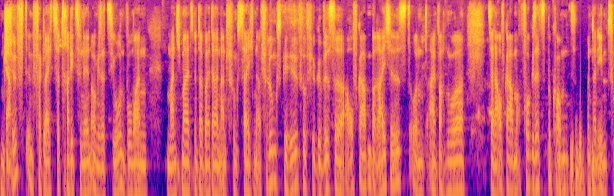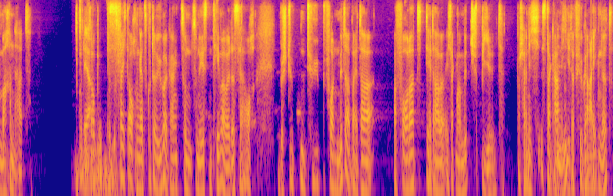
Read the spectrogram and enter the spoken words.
ein ja. Shift im Vergleich zur traditionellen Organisation, wo man manchmal als Mitarbeiter in Anführungszeichen Erfüllungsgehilfe für gewisse Aufgabenbereiche ist und einfach nur seine Aufgaben vorgesetzt bekommt und dann eben zu machen hat. Und ja. ich glaube, das ist vielleicht auch ein ganz guter Übergang zum, zum nächsten Thema, weil das ja auch einen bestimmten Typ von Mitarbeiter erfordert, der da, ich sag mal, mitspielt. Wahrscheinlich ist da gar mhm. nicht jeder für geeignet.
